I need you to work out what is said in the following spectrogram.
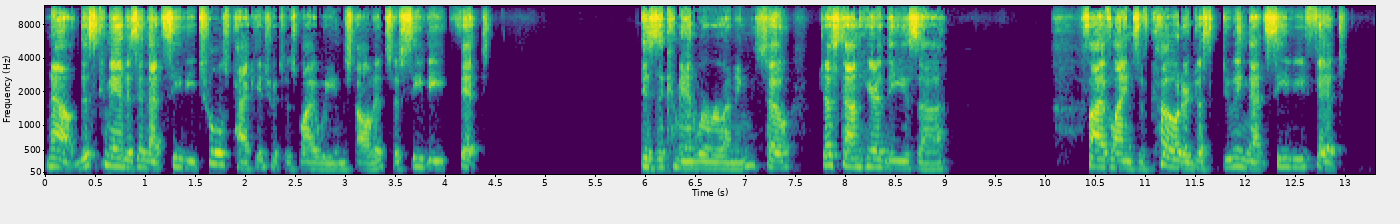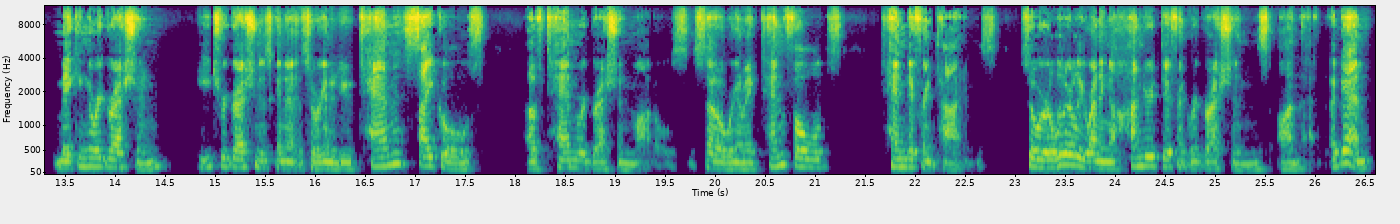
Now, this command is in that CV tools package, which is why we installed it. So CV fit is the command we're running. So just down here, these uh, five lines of code are just doing that CV fit, making a regression. Each regression is going to, so we're going to do 10 cycles of 10 regression models. So we're to make 10 folds 10 different times. So we're literally running 100 different regressions on that. Again,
